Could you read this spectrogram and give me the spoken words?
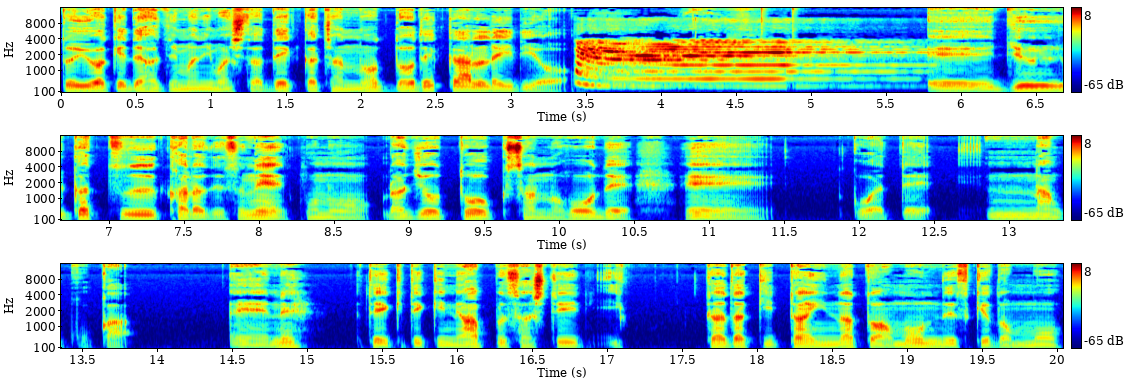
というわけで始まりました、デッカちゃんのドデカ radio。えー、10月からですね、このラジオトークさんの方で、えー、こうやって何個か、えー、ね、定期的にアップさせていくただきたいなとは思うんですけども、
